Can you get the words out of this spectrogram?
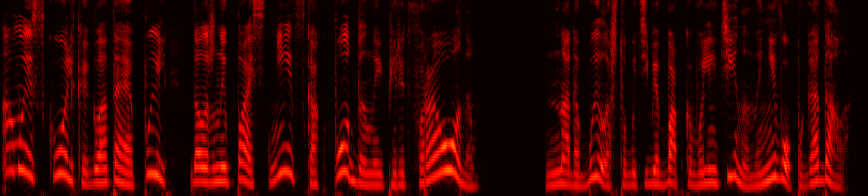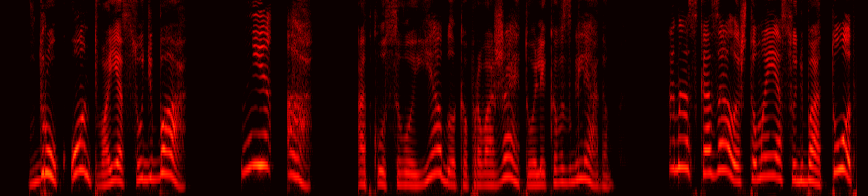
А мы, сколько, глотая пыль, должны пасть ниц, как подданные перед фараоном. Надо было, чтобы тебе бабка Валентина на него погадала. Вдруг он твоя судьба? Не-а! Откусываю яблоко, провожая Толика взглядом. Она сказала, что моя судьба тот,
